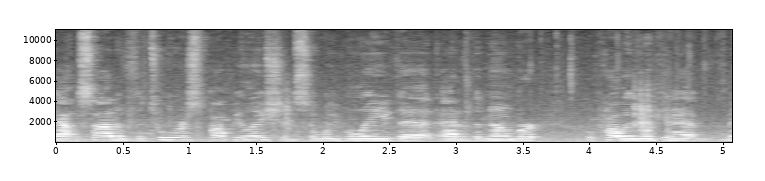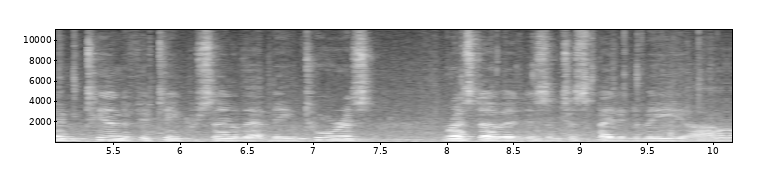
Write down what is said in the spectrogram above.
outside of the tourist population, so we believe that out of the number, we're probably looking at maybe ten to fifteen percent of that being tourists. The Rest of it is anticipated to be, uh,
